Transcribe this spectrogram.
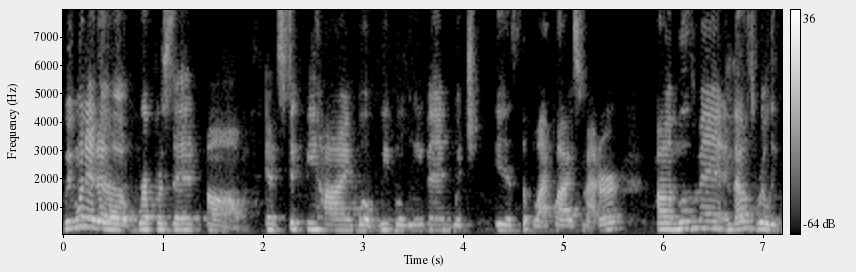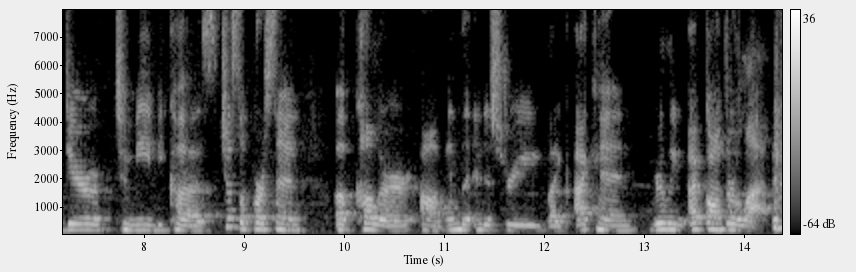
we wanted to represent um, and stick behind what we believe in, which is the Black Lives Matter uh, movement. And that was really dear to me because just a person of color um, in the industry, like I can really, I've gone through a lot.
